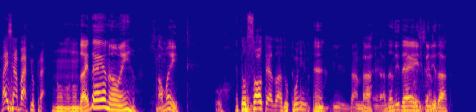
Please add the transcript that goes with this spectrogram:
Vai se abaque o craque. Não, não dá ideia, não, hein? Calma aí. Oh. Então solta o Eduardo Cunha é. e, dá. Ah, é, tá dando ideia aí de candidato.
